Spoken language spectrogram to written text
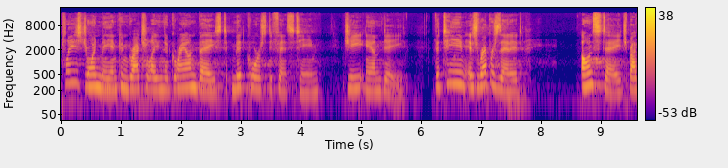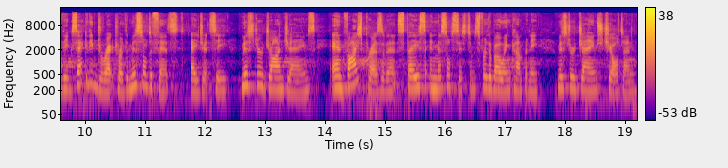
Please join me in congratulating the ground based Mid Course Defense Team, GMD. The team is represented on stage by the Executive Director of the Missile Defense Agency, Mr. John James, and Vice President, Space and Missile Systems for the Boeing Company, Mr. James Chilton.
